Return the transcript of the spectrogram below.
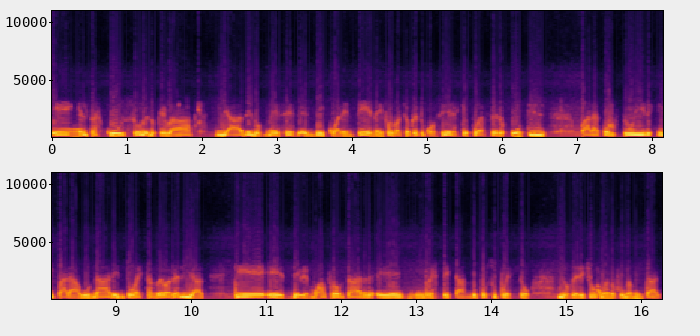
en el transcurso de lo que va ya de dos meses de cuarentena, información que tú consideres que pueda ser útil para construir y para abonar en toda esta nueva realidad que eh, debemos afrontar eh, respetando, por supuesto, los derechos humanos fundamentales.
